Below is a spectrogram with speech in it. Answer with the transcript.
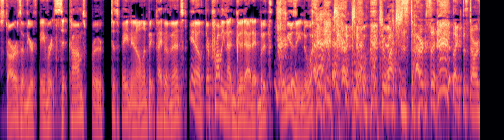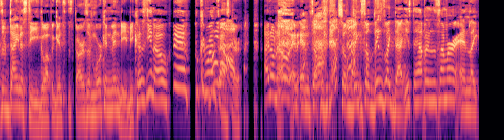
stars of your favorite sitcoms participate in Olympic type events? You know, they're probably not good at it, but it's amusing to, to, to, to, watch the stars, like the stars of Dynasty go up against the stars of Mork and Mindy because, you know, eh, who can run faster? I don't know. And, and so, so things, so things like that used to happen in the summer and like,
